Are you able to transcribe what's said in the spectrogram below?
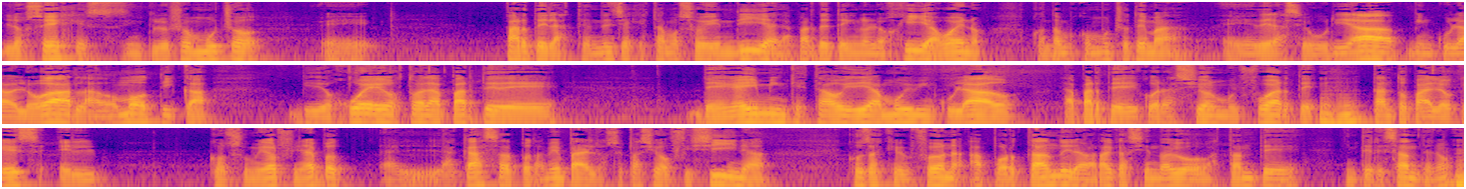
los ejes, se incluyó mucho eh, parte de las tendencias que estamos hoy en día, la parte de tecnología, bueno, contamos con mucho tema de la seguridad vinculado al hogar, la domótica, videojuegos, toda la parte de, de gaming que está hoy día muy vinculado, la parte de decoración muy fuerte, tanto para lo que es el consumidor final, la casa, pero también para los espacios de oficina, cosas que fueron aportando y la verdad que haciendo algo bastante interesante, ¿no?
